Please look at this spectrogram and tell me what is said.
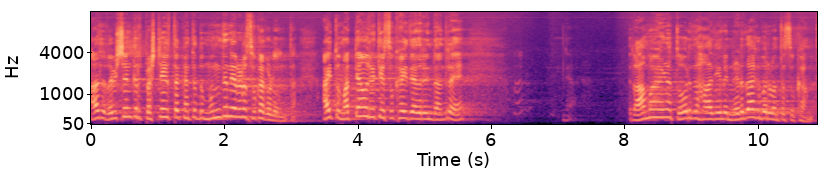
ಆದರೆ ರವಿಶಂಕರ್ ಪ್ರಶ್ನೆ ಇರ್ತಕ್ಕಂಥದ್ದು ಮುಂದಿನ ಎರಡು ಸುಖಗಳು ಅಂತ. ಆಯಿತು ಮತ್ಯಾವ ರೀತಿಯ ಸುಖ ಇದೆ ಅದರಿಂದ ಅಂದರೆ ರಾಮಾಯಣ ತೋರಿದ ಹಾದಿಯಲ್ಲಿ ನಡೆದಾಗ ಬರುವಂಥ ಸುಖ ಅಂತ.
